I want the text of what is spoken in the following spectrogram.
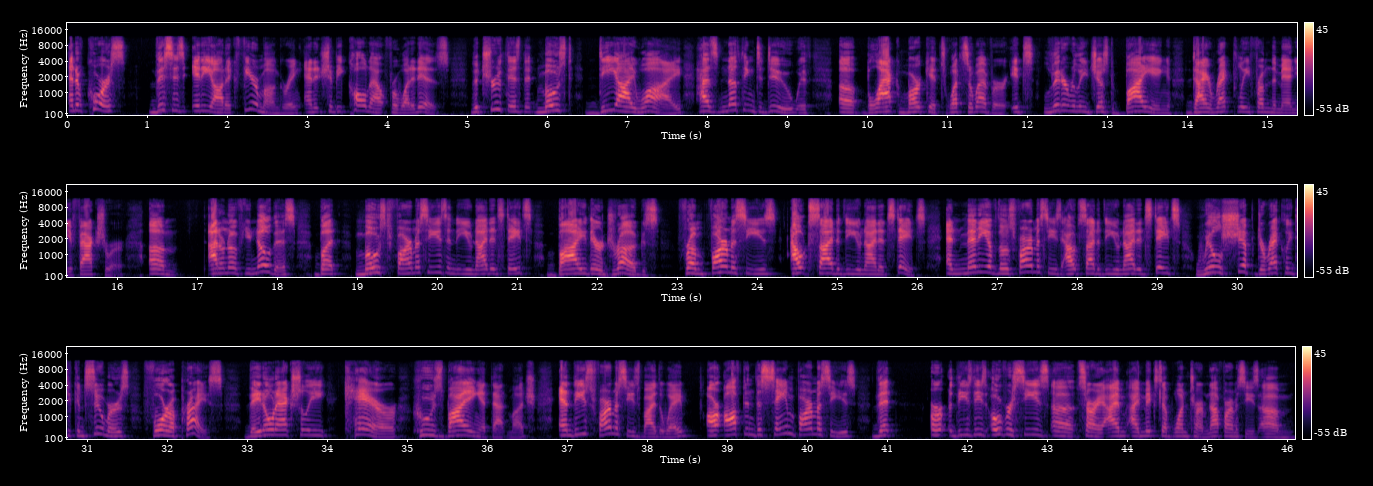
And of course, this is idiotic fear-mongering, and it should be called out for what it is. The truth is that most DIY has nothing to do with uh, black markets whatsoever. It's literally just buying directly from the manufacturer. Um, I don't know if you know this, but most pharmacies in the United States buy their drugs from pharmacies outside of the United States. And many of those pharmacies outside of the United States will ship directly to consumers for a price. They don't actually care who's buying it that much. And these pharmacies, by the way, are often the same pharmacies that or these these overseas uh sorry, I I mixed up one term, not pharmacies. Um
